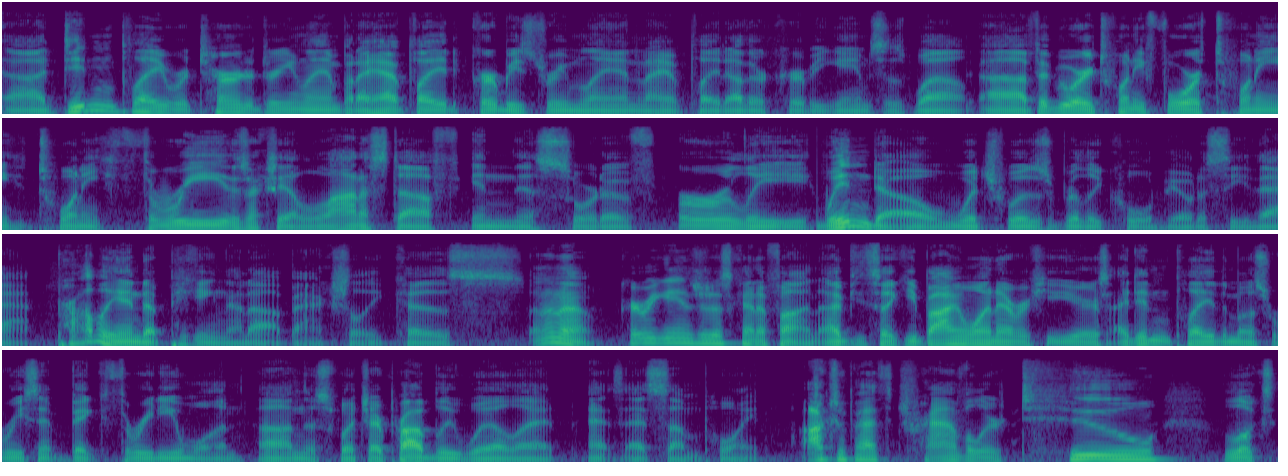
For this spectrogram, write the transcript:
uh, didn't play Return to Dreamland, but I have played Kirby's Dreamland and I have played other Kirby games as well. Uh, February 24th, 2023. There's actually a lot of stuff in this sort of early window, which was really cool to be able to see that. Probably end up picking that up actually, because I don't know, Kirby games are just kind of fun. I, It's like you buy one every few years. I didn't play the most recent big 3D one on the Switch. I probably will at, at, at some point. Octopath Traveler 2 looks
